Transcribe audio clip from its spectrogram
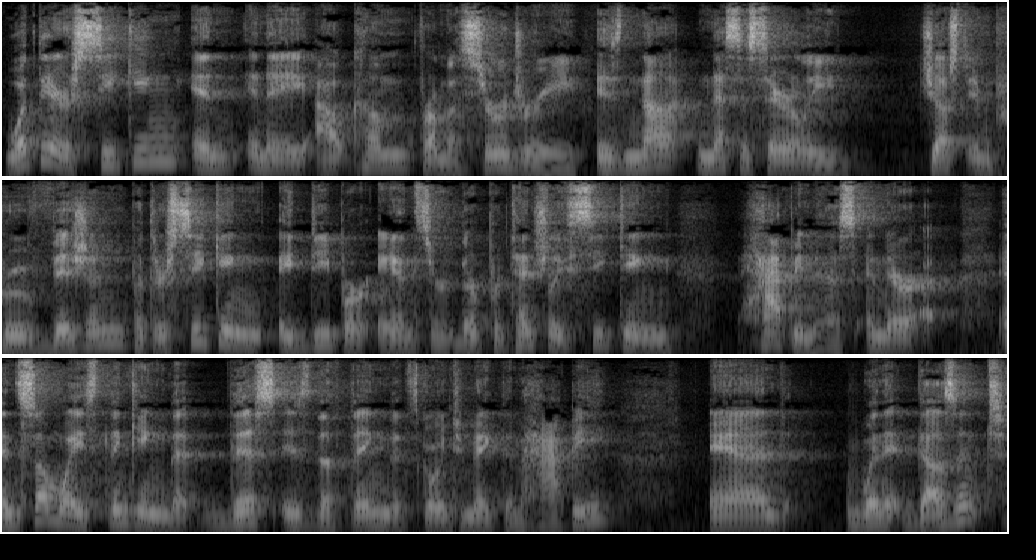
what they are seeking in in a outcome from a surgery is not necessarily just improved vision, but they're seeking a deeper answer. They're potentially seeking happiness and they're in some ways thinking that this is the thing that's going to make them happy. And when it doesn't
